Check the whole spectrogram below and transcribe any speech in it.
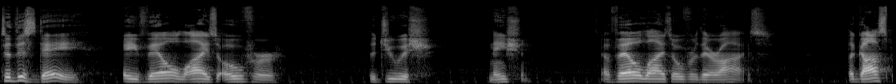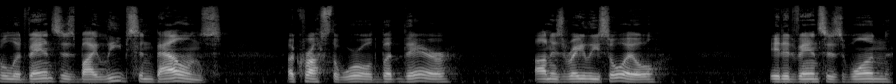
to this day, a veil lies over the Jewish nation. A veil lies over their eyes. The gospel advances by leaps and bounds across the world, but there, on Israeli soil, it advances one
